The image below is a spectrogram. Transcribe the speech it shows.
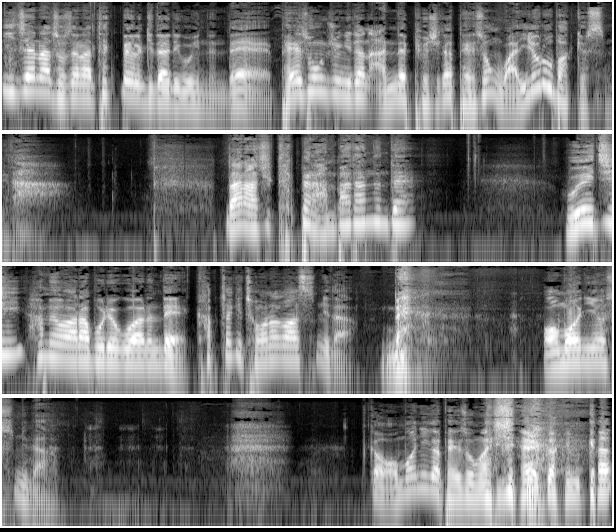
이제나 저제나 택배를 기다리고 있는데 배송 중이던 안내 표시가 배송 완료로 바뀌었습니다. 난 아직 택배를 안 받았는데 왜지 하며 알아보려고 하는데 갑자기 전화가 왔습니다. 네. 어머니였습니다. 그러니까 어머니가 배송하시나 할거 아닙니까?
